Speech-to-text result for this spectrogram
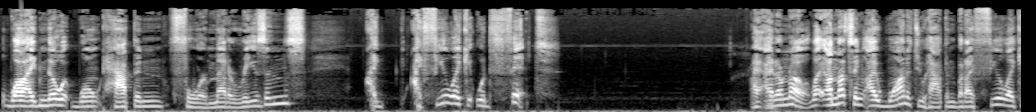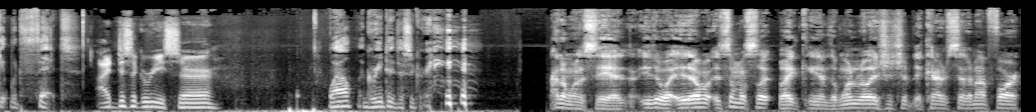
while I know it won't happen for meta reasons, I I feel like it would fit. I, I don't know. Like I'm not saying I want it to happen, but I feel like it would fit. I disagree, sir. Well, agree to disagree. I don't want to see it either way. It, it's almost like, like you know the one relationship they kind of set him up for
